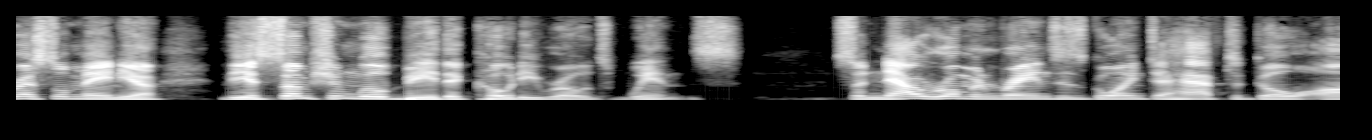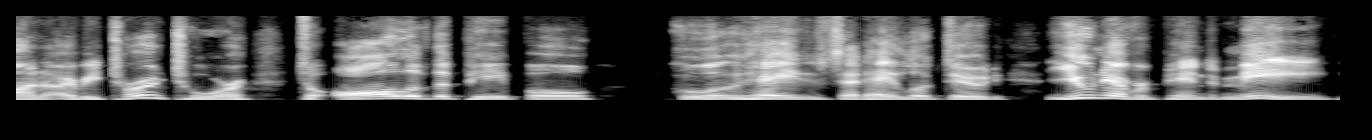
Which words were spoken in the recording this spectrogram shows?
WrestleMania, the assumption will be that Cody Rhodes wins. So now Roman Reigns is going to have to go on a return tour to all of the people who hey said, "Hey, look, dude, you never pinned me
